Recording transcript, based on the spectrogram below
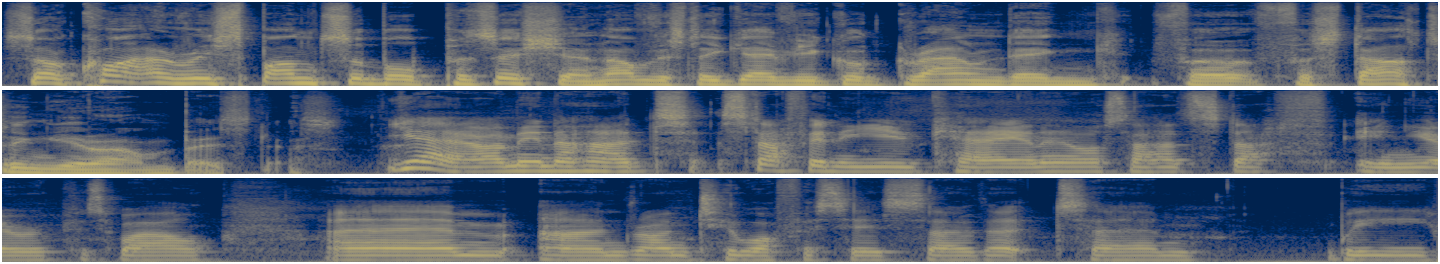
So quite a responsible position. Obviously, gave you good grounding for for starting your own business. Yeah, I mean, I had staff in the UK and I also had staff in Europe as well, um, and ran two offices so that um, we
